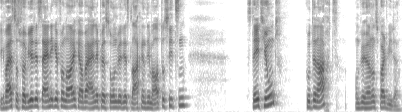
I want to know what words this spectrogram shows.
ich weiß, das verwirrt jetzt einige von euch, aber eine Person wird jetzt lachend im Auto sitzen. Stay tuned, gute Nacht und wir hören uns bald wieder.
